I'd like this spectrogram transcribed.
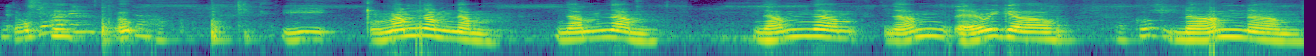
No, Don't play- oh. stop. Eat. Num num num. Num num. Num num num. There we go. A cookie. Num num.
